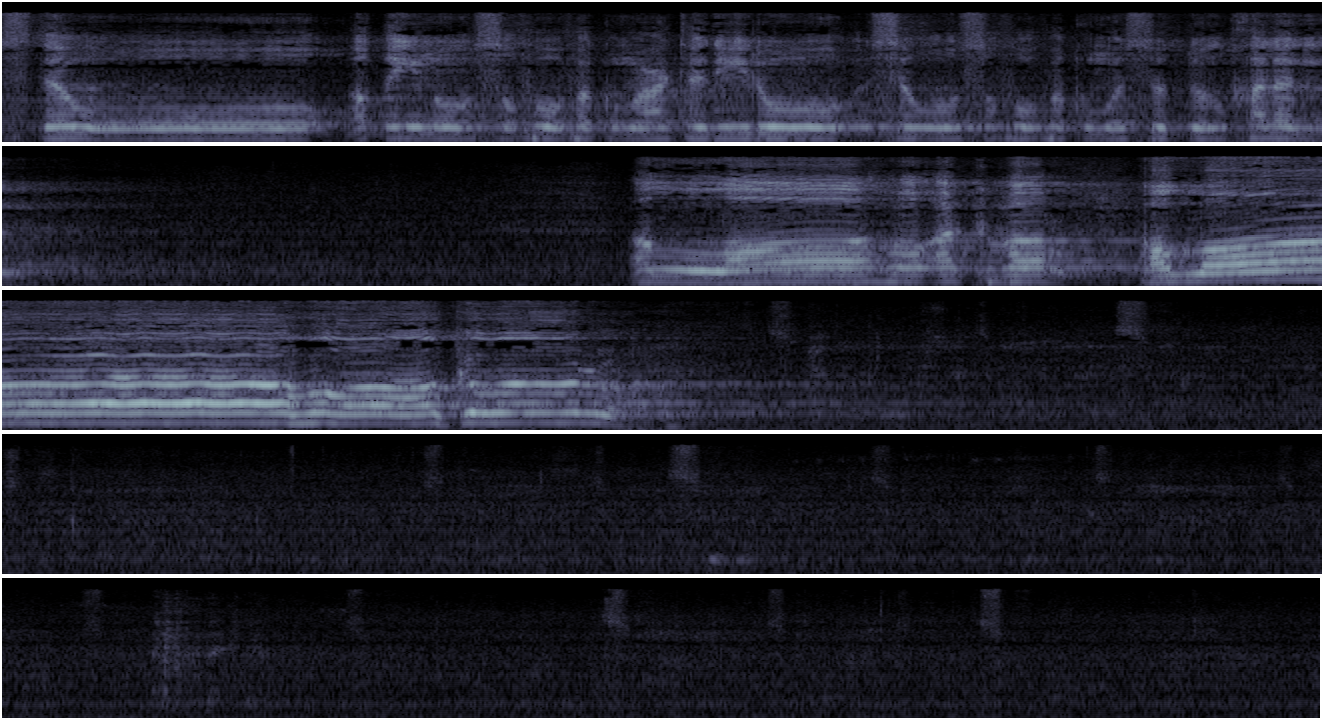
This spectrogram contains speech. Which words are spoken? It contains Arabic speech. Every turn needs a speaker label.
Speaker 1: استووا أقيموا صفوفكم واعتدلوا سووا صفوفكم وسدوا الخلل. الله أكبر.
Speaker 2: الله أكبر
